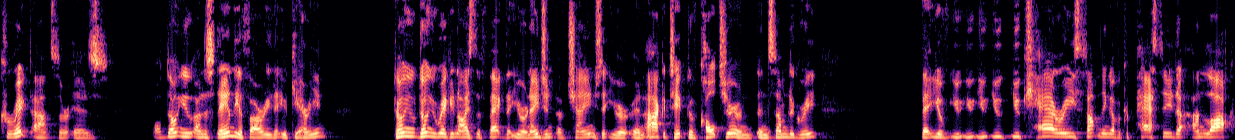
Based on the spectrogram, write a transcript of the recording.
correct answer is, well, don't you understand the authority that you're carrying? Don't you, don't you recognize the fact that you're an agent of change, that you're an architect of culture in, in some degree? That you you, you, you, you carry something of a capacity to unlock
